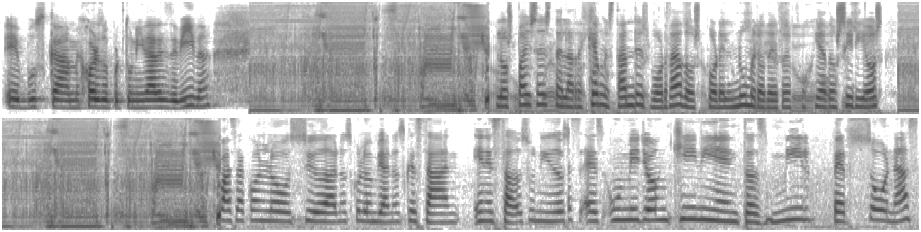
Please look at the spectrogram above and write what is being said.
eh, busca mejores oportunidades de vida. Los países de la región están desbordados por el número de refugiados sirios. ¿Qué pasa con los ciudadanos colombianos que están en Estados Unidos? Es un millón quinientos mil personas.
